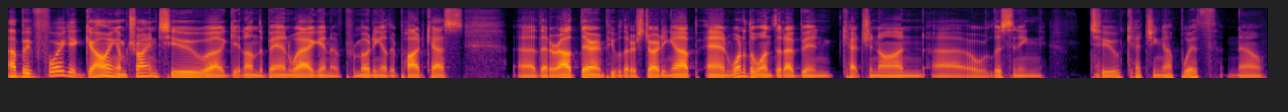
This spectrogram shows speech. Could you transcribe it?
Uh, but before I get going, I'm trying to uh, get on the bandwagon of promoting other podcasts uh, that are out there and people that are starting up. And one of the ones that I've been catching on uh, or listening to, catching up with, no,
